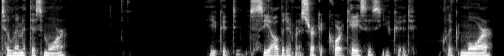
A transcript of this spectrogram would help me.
to limit this more. You could see all the different circuit court cases. You could click more.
